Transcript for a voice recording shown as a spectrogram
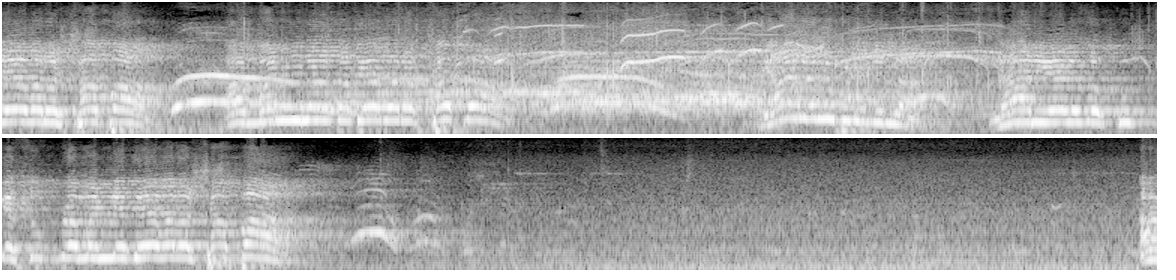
ದೇವರ ಶಾಪ, ಆ ಮಂಜುನಾಥ ದೇವರ ಶಾಪ ಯಾರನ್ನು ಬಿಡುವುದಿಲ್ಲ. ನಾನು ಹೇಳುದು ಕುಕ್ಕೆ ಸುಬ್ರಹ್ಮಣ್ಯ ದೇವರ ಶಾಪ ಆ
